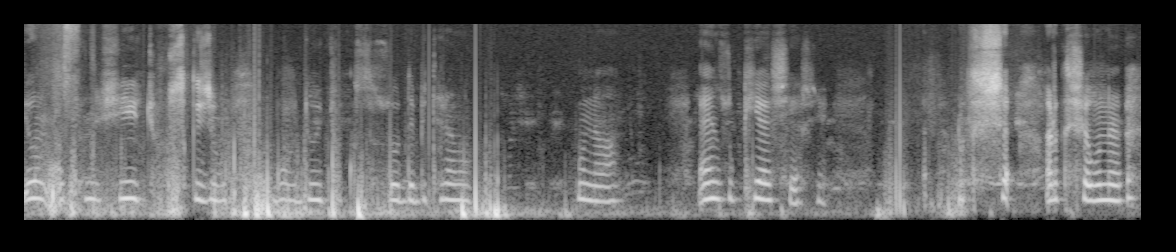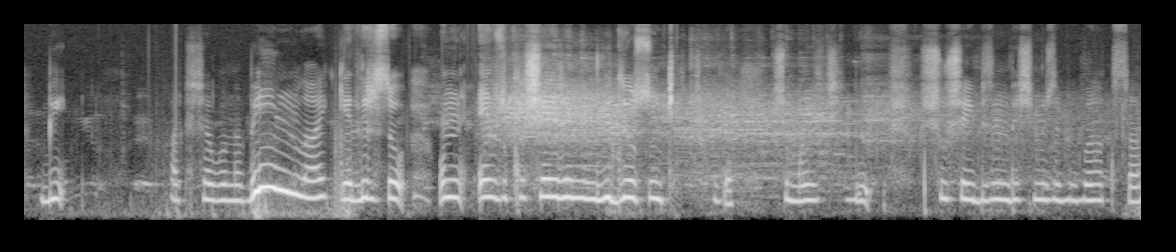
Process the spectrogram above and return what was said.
Yoğun aslında şey çok sıkıcı bu. Bu videoyu çok kısa sürede bitiremem. Bu ne lan? Enzukiya şehri. Arkadaşlar, arkadaşlar buna bir Arkadaşlar buna bin like gelirse onun Enzuka şehrinin videosunu çekeceğim. Şu mayıs şu şey bizim peşimize bir bıraksa.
